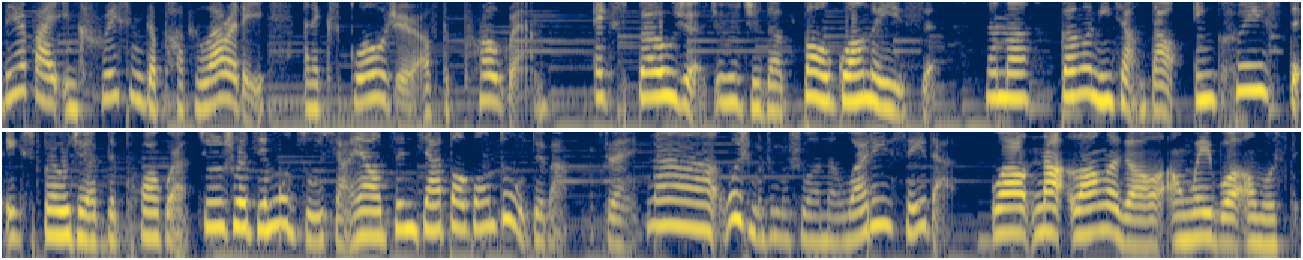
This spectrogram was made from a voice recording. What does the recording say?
thereby increasing the popularity and exposure of the program. Exposure 就是指的曝光的意思。那么刚刚你讲到 increase the exposure of the program，就是说节目组想要增加曝光度，对吧？ 对。那为什么这么说呢？Why do you say that? Well, not long ago on Weibo, almost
